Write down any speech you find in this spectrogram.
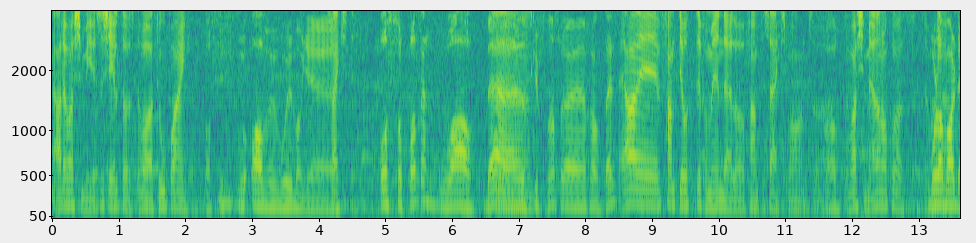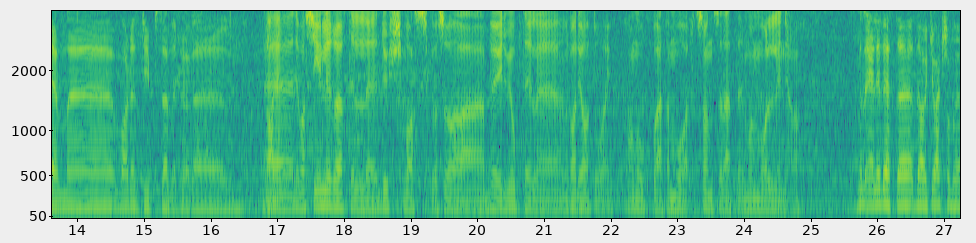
ja, det var ikke mye som skilte oss. Det var to poeng. Oh, Av hvor mange 60. Og såpass, ja. Wow. Det er Så- skuffende for, eh, for hans del. Ja, det er 58 for min del og 56 for han, så det var ikke mer enn akkurat. Var Hvordan ikke- var den eh, Var det type svenneprøve da? Eh, det var synlig rør til eh, dusjvask, og så eh, bøyde vi opp til eh, en radiator jeg hang opp etter mål. Sånn som dette med mållinja, da. Men Eli, dette, det har ikke vært sånne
